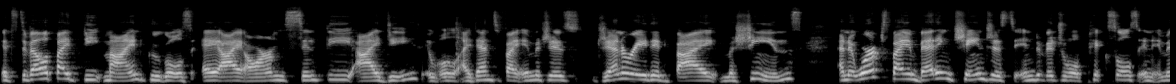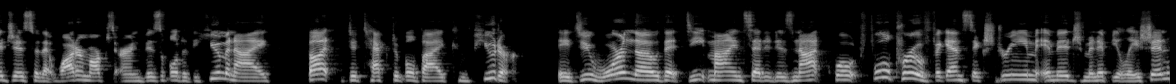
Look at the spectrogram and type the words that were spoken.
It's developed by DeepMind, Google's AI arm, SynthID. It will identify images generated by machines, and it works by embedding changes to individual pixels in images so that watermarks are invisible to the human eye, but detectable by computer. They do warn, though, that DeepMind said it is not, quote, foolproof against extreme image manipulation.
